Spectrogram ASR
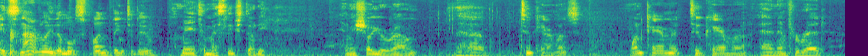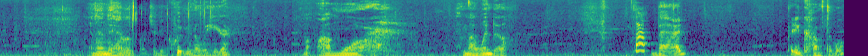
It's not really the most fun thing to do. I made it to my sleep study. Let me show you around. They have two cameras. One camera, two camera, and an infrared. And then they have a bunch of equipment over here. My armoire and my window. Not bad. Pretty comfortable.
